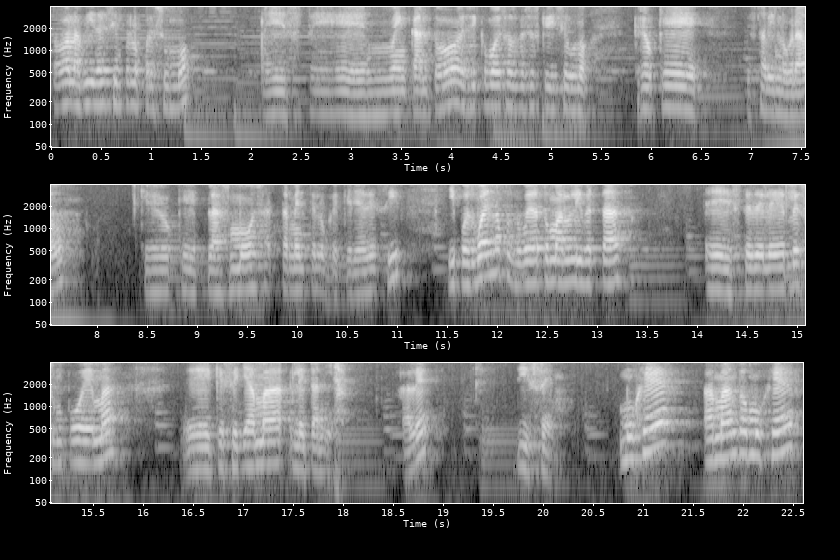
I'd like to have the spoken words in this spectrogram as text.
toda la vida y siempre lo presumo. Este, me encantó, así como esas veces que dice uno, creo que está bien logrado, creo que plasmó exactamente lo que quería decir. Y pues bueno, pues me voy a tomar la libertad este, de leerles un poema eh, que se llama Letanía, ¿sale? Dice, mujer, amando mujer,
